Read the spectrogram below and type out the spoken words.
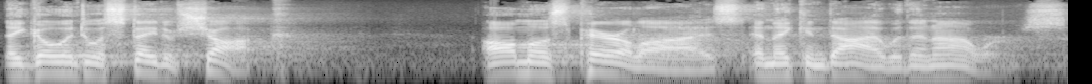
they go into a state of shock, almost paralyzed, and they can die within hours.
